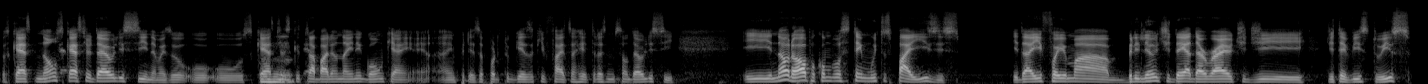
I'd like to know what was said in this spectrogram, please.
Os cast, não os casters da Eulicina, mas o, o, os casters uhum. que trabalham na Inigon, que é a, empresa portuguesa que faz a retransmissão da Eolici. E na Europa, como você tem muitos países, e daí foi uma brilhante ideia da Riot de, de ter visto isso,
